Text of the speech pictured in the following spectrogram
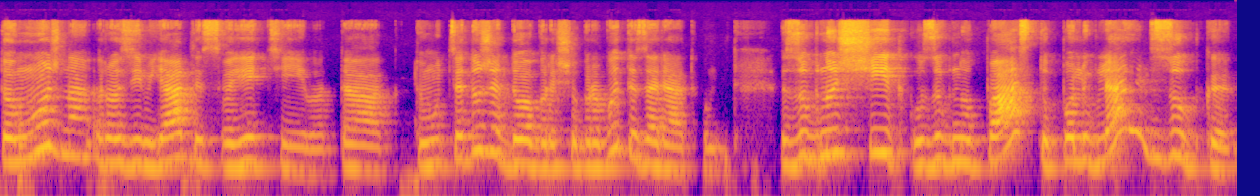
то можна розім'яти своє тіло. Так, тому це дуже добре, щоб робити зарядку. Зубну щітку, зубну пасту полюбляють зубки?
